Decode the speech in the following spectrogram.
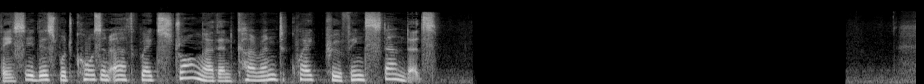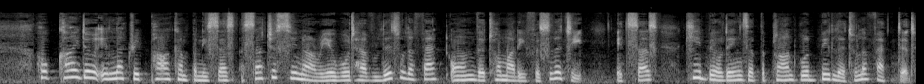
They say this would cause an earthquake stronger than current quake-proofing standards. Hokkaido Electric Power Company says such a scenario would have little effect on the Tomari facility. It says key buildings at the plant would be little affected.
